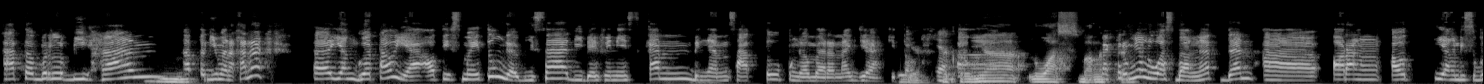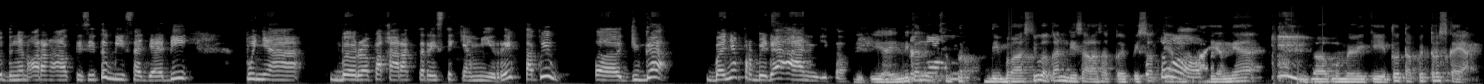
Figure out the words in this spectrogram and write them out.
atau berlebihan Hmm. atau gimana karena eh, yang gue tahu ya autisme itu nggak bisa didefinisikan dengan satu penggambaran aja gitu Iya, Ya. spektrumnya luas banget. spektrumnya luas banget dan uh, orang out yang disebut dengan orang autis itu bisa jadi punya beberapa karakteristik yang mirip tapi uh, juga banyak perbedaan gitu. Iya, ini kan Betul. sempat dibahas juga kan di salah satu episode Betul. yang kliennya juga memiliki itu, tapi terus kayak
